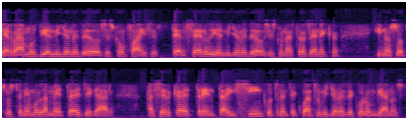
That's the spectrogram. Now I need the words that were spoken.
cerramos 10 millones de dosis con Pfizer, tercero 10 millones de dosis con AstraZeneca y nosotros tenemos la meta de llegar a cerca de 35, 34 millones de colombianos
